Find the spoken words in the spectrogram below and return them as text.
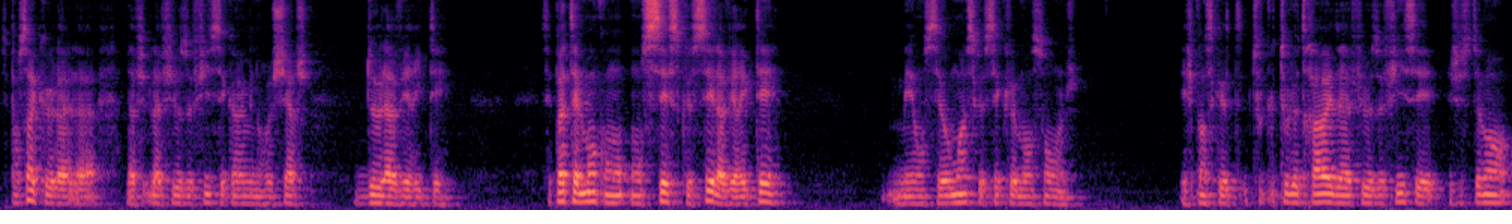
C'est pour ça que la, philosophie, c'est quand même une recherche de la vérité. C'est pas tellement qu'on sait ce que c'est la vérité, mais on sait au moins ce que c'est que le mensonge. Et je pense que tout, tout le travail de la philosophie, c'est justement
